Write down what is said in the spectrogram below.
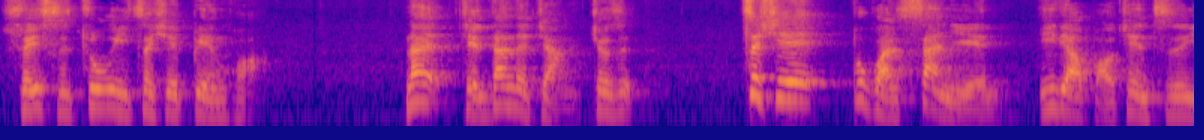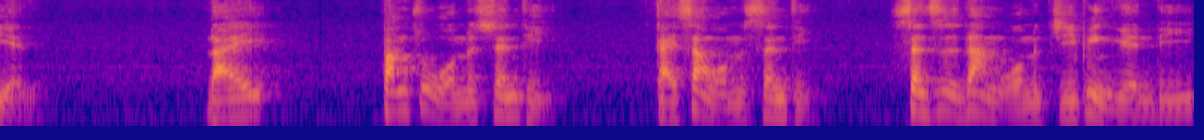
随时注意这些变化。那简单的讲，就是这些不管善言、医疗保健之言，来帮助我们身体改善我们身体，甚至让我们疾病远离。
